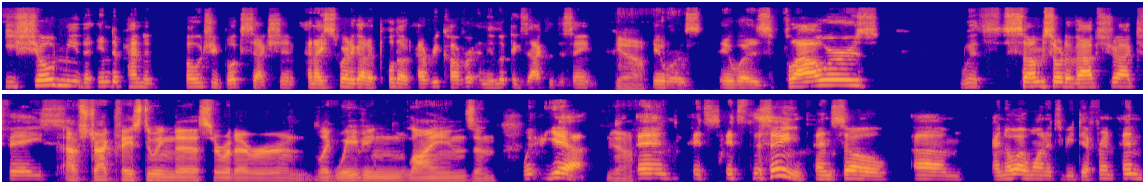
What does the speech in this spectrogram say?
he showed me the independent poetry book section, and I swear to God, I pulled out every cover, and they looked exactly the same. Yeah, it was it was flowers with some sort of abstract face. Abstract face doing this or whatever and like waving lines and yeah. Yeah. And it's it's the same. And so um i know i want it to be different. And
